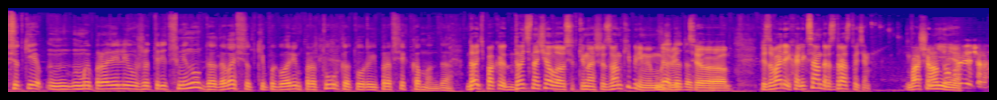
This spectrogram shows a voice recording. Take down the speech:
Все-таки мы провели уже 30 минут, да, давай все-таки поговорим про тур, который про всех команд, да. Давайте пока, давайте сначала все-таки наши звонки примем. Мы да, же да, ведь да, да, да. призывали их. Александр, здравствуйте. Ваше а, мнение. Добрый вечер.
